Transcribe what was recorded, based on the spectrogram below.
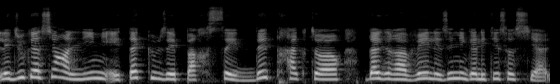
L'éducation en ligne est accusée par ses détracteurs d'aggraver les inégalités sociales.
